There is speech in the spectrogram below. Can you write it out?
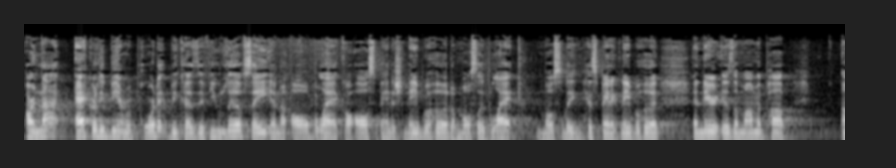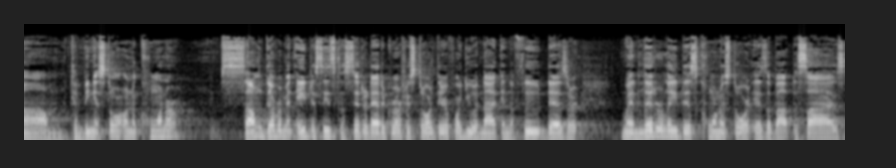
are not accurately being reported because if you live, say, in an all black or all Spanish neighborhood or mostly black, mostly Hispanic neighborhood, and there is a mom and pop um, convenience store on the corner, some government agencies consider that a grocery store, therefore, you are not in the food desert when literally this corner store is about the size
